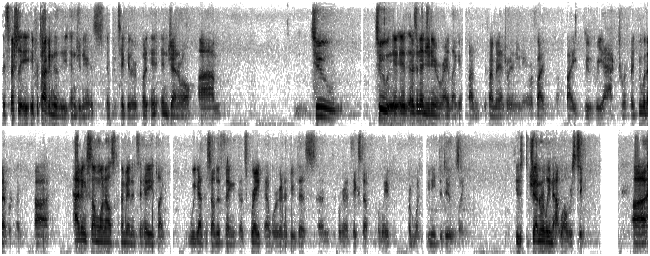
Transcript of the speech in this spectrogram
especially if we're talking to the engineers in particular, but in, in general, um, to to it, as an engineer, right? Like if I'm if I'm an Android engineer, or if I if I do React, or if I do whatever, like uh, having someone else come in and say, hey, like, we got this other thing that's great, and we're going to do this, and we're going to take stuff away from what you need to do is like, is generally not well received. Uh,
